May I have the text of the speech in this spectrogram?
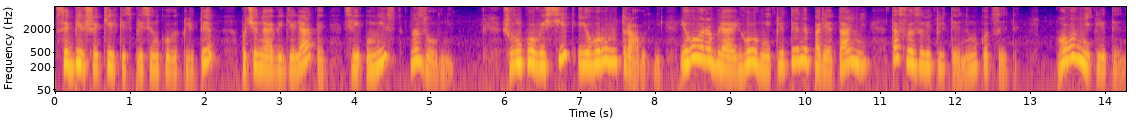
все більша кількість присінкових клітин починає виділяти свій уміст назовні. Шлунковий сік і його роль у травленні. Його виробляють головні клітини, паріетальні та слизові клітини, мукоцити. Головні клітини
